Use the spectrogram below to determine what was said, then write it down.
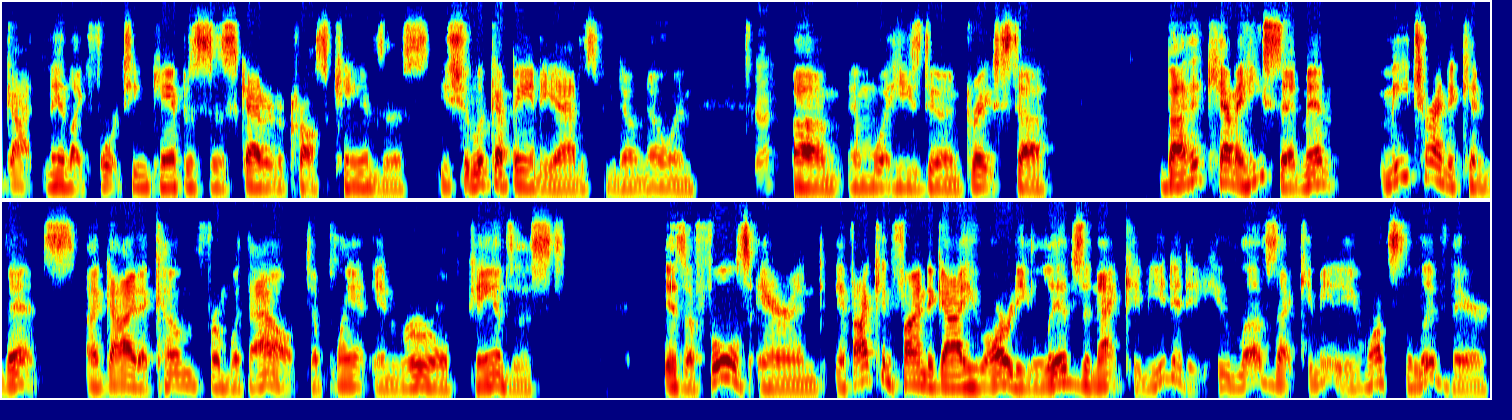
got man like 14 campuses scattered across kansas. You should look up andy addis if you don't know him. Okay. Um and what he's doing. Great stuff. But i think kind of he said man me trying to convince a guy to come from without to plant in rural kansas is a fool's errand if i can find a guy who already lives in that community who loves that community who wants to live there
